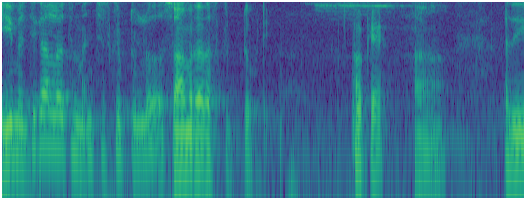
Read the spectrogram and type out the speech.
ఈ మధ్యకాలంలో వచ్చిన మంచి స్క్రిప్టుల్లో స్వామిరారా స్క్రిప్ట్ ఒకటి. ఓకే. అది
